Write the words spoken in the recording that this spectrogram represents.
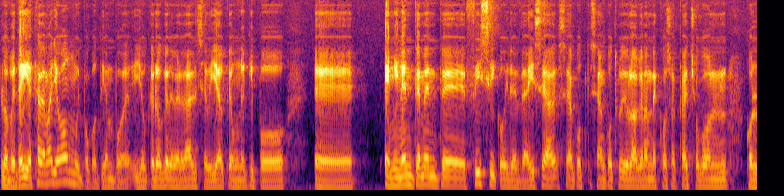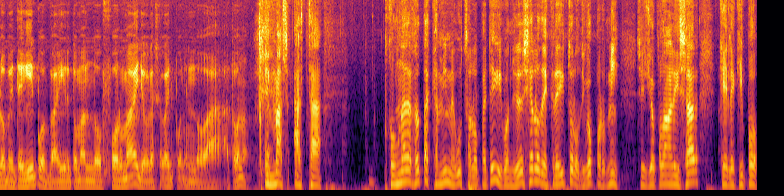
Lopetegui. Es que además llevamos muy poco tiempo, ¿eh? y yo creo que de verdad el Sevilla, que es un equipo eh, eminentemente físico y desde ahí se, ha- se han construido las grandes cosas que ha hecho con, Lopetegui, pues va a ir tomando forma y yo creo que se va a ir poniendo a tono. Es más, hasta con una derrota que a mí me gusta Lopetegui. Cuando yo decía lo de crédito, lo digo por mí. Si yo puedo analizar que el equipo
